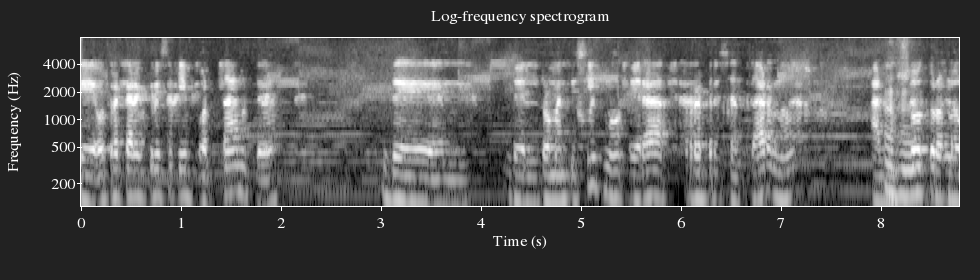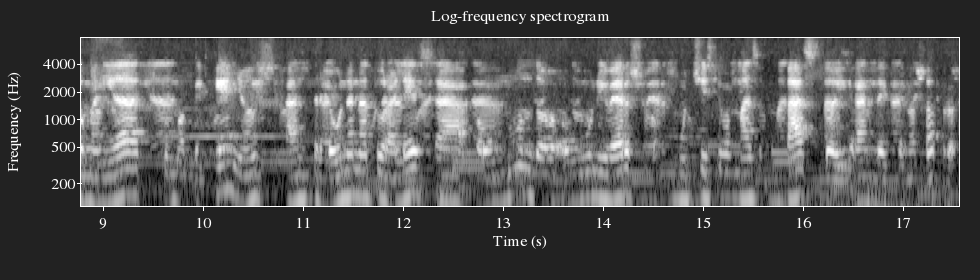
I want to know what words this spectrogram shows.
eh, otra característica importante de, del romanticismo era representarnos a nosotros, la humanidad, como pequeños ante una naturaleza o un mundo o un universo muchísimo más vasto y grande que nosotros.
